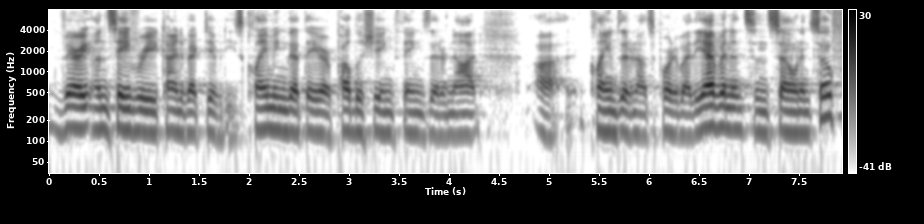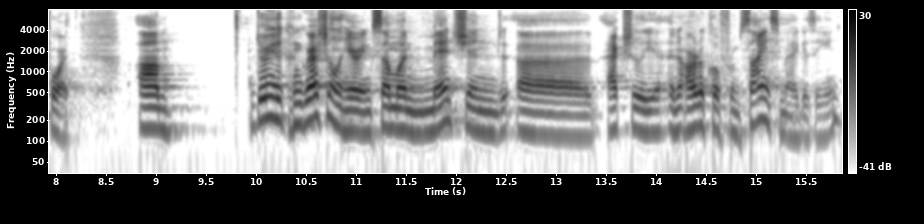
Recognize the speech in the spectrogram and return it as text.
very unsavory kind of activities, claiming that they are publishing things that are not, uh, claims that are not supported by the evidence, and so on and so forth. Um, during a congressional hearing, someone mentioned uh, actually an article from Science Magazine,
